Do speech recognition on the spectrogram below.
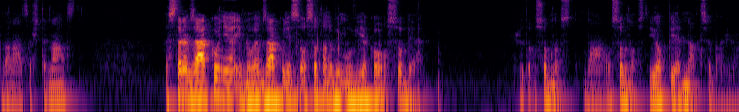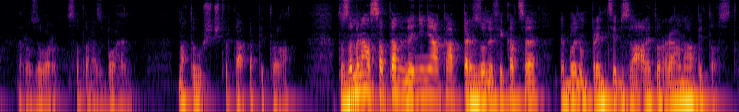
12 a 14. Ve starém zákoně i v novém zákoně se o satanovi mluví jako o sobě. Že to osobnost, má osobnost. Job 1 třeba, že? ten rozhovor satana s Bohem. Matouš 4. kapitola. To znamená, Satan není nějaká personifikace nebo jenom princip zla, ale je to reálná bytost.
